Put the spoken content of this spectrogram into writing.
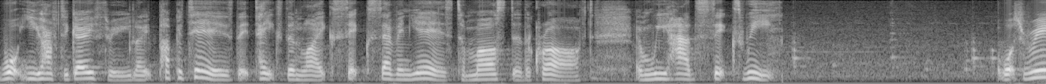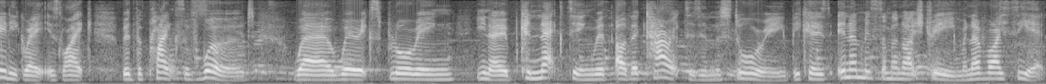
what you have to go through. Like puppeteers, it takes them like six, seven years to master the craft, and we had six weeks. What's really great is like with the planks of wood, where we're exploring, you know, connecting with other characters in the story. Because in A Midsummer Night's Dream, whenever I see it,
